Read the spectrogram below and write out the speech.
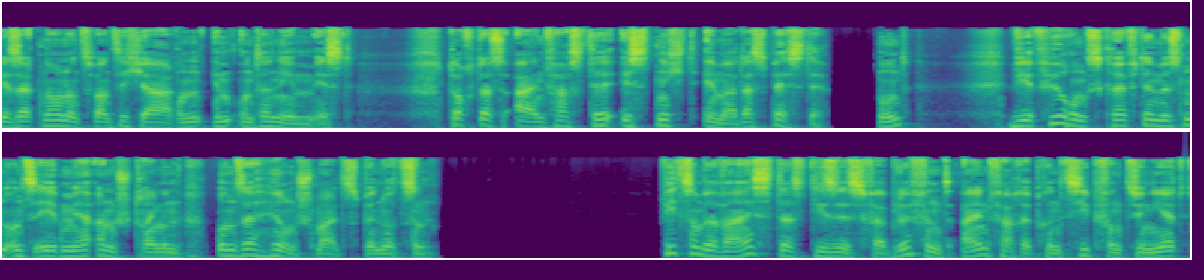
der seit 29 Jahren im Unternehmen ist. Doch das Einfachste ist nicht immer das Beste. Und wir Führungskräfte müssen uns eben mehr anstrengen, unser Hirnschmalz benutzen. Wie zum Beweis, dass dieses verblüffend einfache Prinzip funktioniert,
